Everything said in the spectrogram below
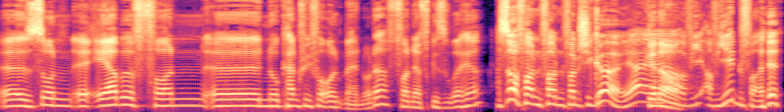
äh, so ein äh, Erbe von äh, No Country for Old Men, oder? Von der Frisur her. Achso, von, von, von Chigurh, ja, ja, Genau. ja auf, je- auf jeden Fall.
